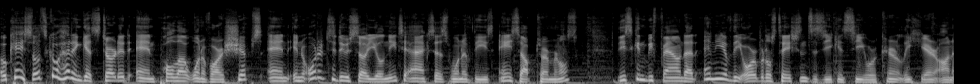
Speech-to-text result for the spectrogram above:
Okay, so let's go ahead and get started and pull out one of our ships. And in order to do so, you'll need to access one of these ASOP terminals. These can be found at any of the orbital stations. As you can see, we're currently here on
